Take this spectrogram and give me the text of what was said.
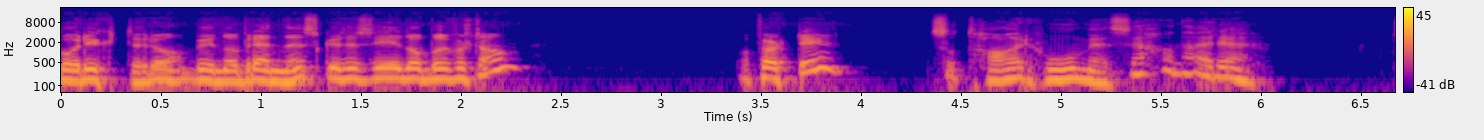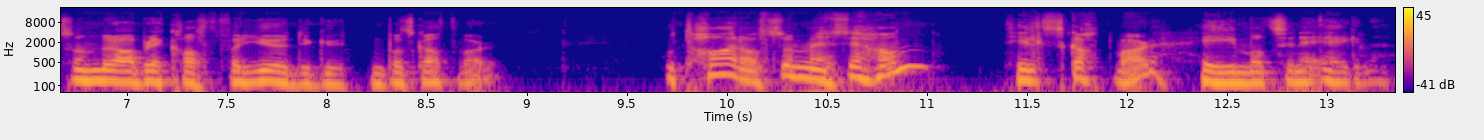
gå rykter og begynner å brenne, skulle jeg si i dobbel forstand, på 40, så tar hun med seg han herre som da ble kalt for jødegutten på Skatval. Hun tar altså med seg han til Skatval, hjem mot sine egne.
